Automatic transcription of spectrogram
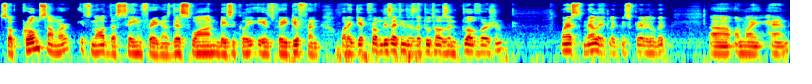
So chrome summer it's not the same fragrance. This one basically is very different. What i get from this i think this is the 2012 version. When i smell it let me spray a little bit uh, on my hand.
